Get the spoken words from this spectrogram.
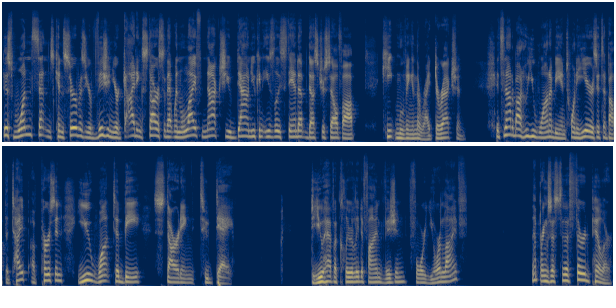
This one sentence can serve as your vision, your guiding star, so that when life knocks you down, you can easily stand up, dust yourself off, keep moving in the right direction. It's not about who you want to be in 20 years. It's about the type of person you want to be starting today. Do you have a clearly defined vision for your life? That brings us to the third pillar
